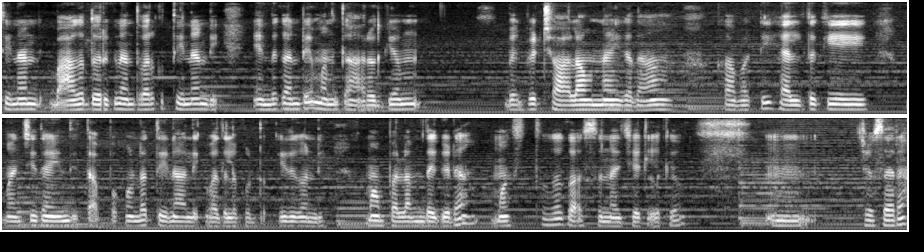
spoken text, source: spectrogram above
తినండి బాగా దొరికినంత వరకు తినండి. ఎందుకంటే మనకి ఆరోగ్యం బెనిఫిట్ చాలా ఉన్నాయి కదా. కాబట్టి హెల్త్కి మంచిదైంది. తప్పకుండా తినాలి వదలకూడదు. ఇదిగోండి మా పొలం దగ్గర మస్తుగా కాస్తున్నాయి చెట్లకి. చూసారా?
